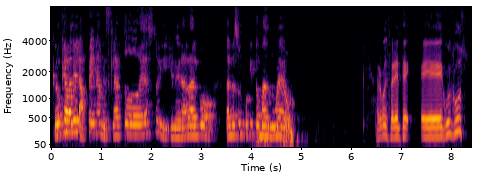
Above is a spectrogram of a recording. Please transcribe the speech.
creo que vale la pena mezclar todo esto y generar algo tal vez un poquito más nuevo. Algo diferente. Eh, Gus Gus,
